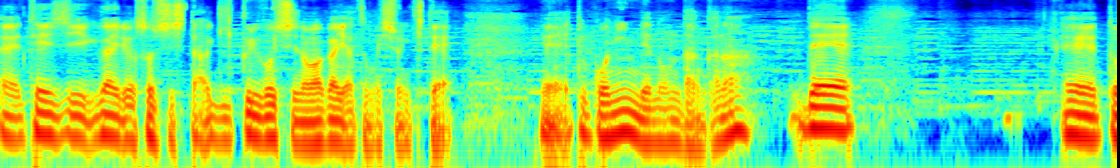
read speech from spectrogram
えー定時帰りを阻止したぎっくり腰の若いやつも一緒に来て、えっ、と、5人で飲んだんかな。で、えっ、と、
